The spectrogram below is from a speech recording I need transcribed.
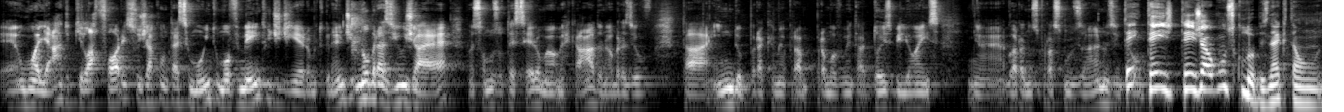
é um olhar do que lá fora isso já acontece muito, o movimento de dinheiro é muito grande. No Brasil já é, nós somos o terceiro maior mercado, né? o Brasil está indo para movimentar 2 bilhões é, agora nos próximos anos. Então... Tem, tem, tem, já alguns clubes né, que estão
